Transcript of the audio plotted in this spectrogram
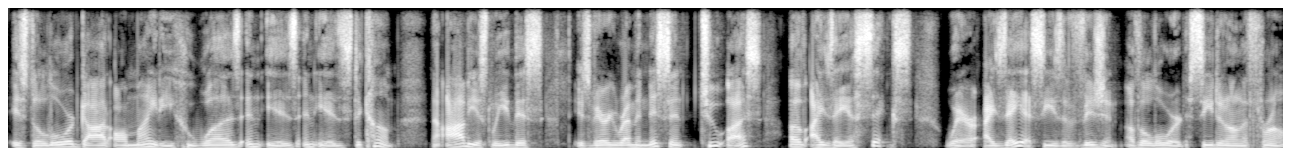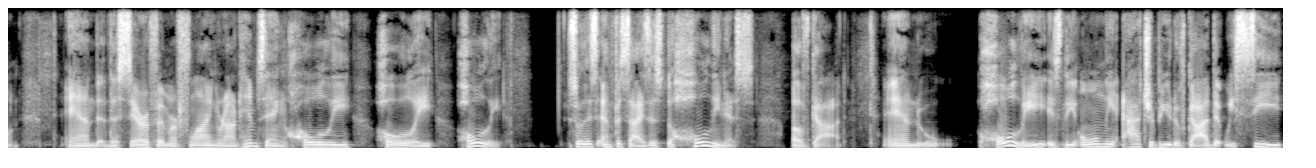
is the Lord God Almighty who was and is and is to come. Now, obviously, this is very reminiscent to us of Isaiah 6, where Isaiah sees a vision of the Lord seated on a throne, and the seraphim are flying around him saying, Holy, holy, holy. So, this emphasizes the holiness of God. And holy is the only attribute of God that we see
